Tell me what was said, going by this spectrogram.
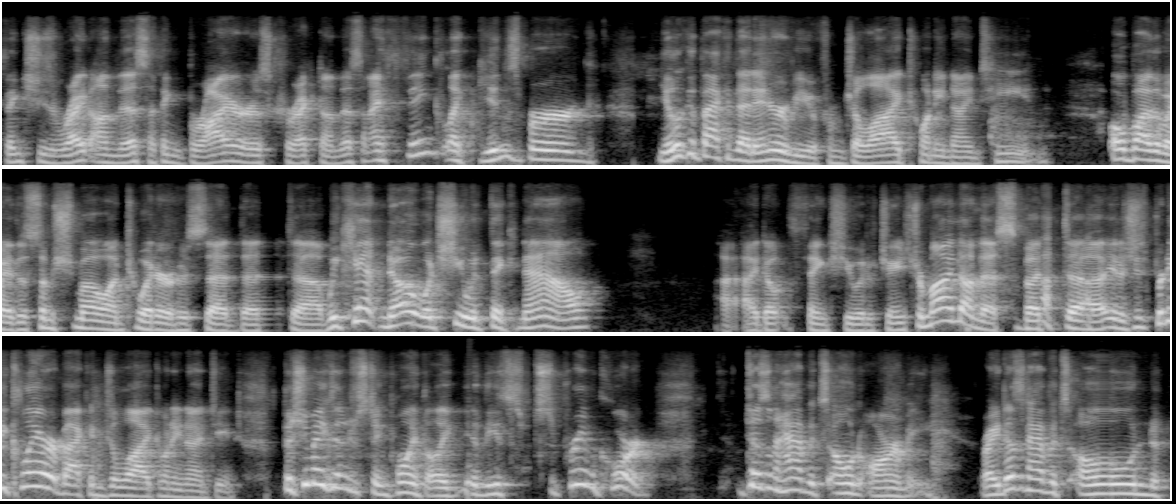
think she's right on this. I think Breyer is correct on this, and I think like Ginsburg you look back at that interview from July 2019. Oh, by the way, there's some schmo on Twitter who said that uh, we can't know what she would think now. I, don't think she would have changed her mind on this, but uh, you know she's pretty clear back in July 2019. But she makes an interesting point that like the Supreme Court doesn't have its own army, right? It doesn't have its own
